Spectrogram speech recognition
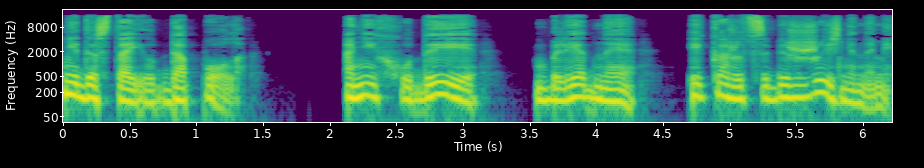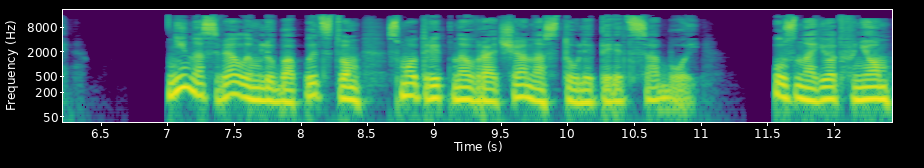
не достают до пола. Они худые, бледные и кажутся безжизненными. Нина с вялым любопытством смотрит на врача на стуле перед собой — узнает в нем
